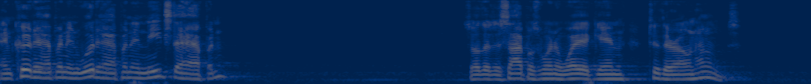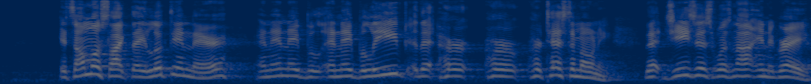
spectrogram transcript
and could happen and would happen and needs to happen. So the disciples went away again to their own homes. It's almost like they looked in there and then they and they believed that her her her testimony that Jesus was not in the grave.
